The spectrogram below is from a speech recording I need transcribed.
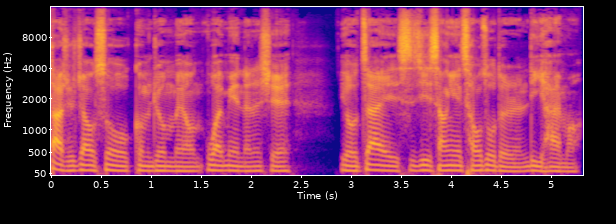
大学教授根本就没有外面的那些。有在实际商业操作的人厉害吗？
